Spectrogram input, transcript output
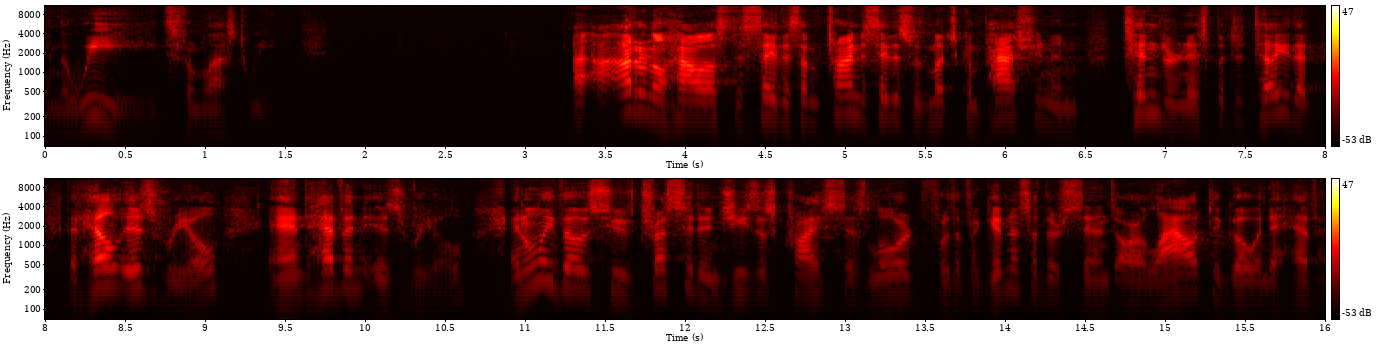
and the weeds from last week. I, I, don't know how else to say this. I'm trying to say this with much compassion and tenderness, but to tell you that, that hell is real and heaven is real. And only those who've trusted in Jesus Christ as Lord for the forgiveness of their sins are allowed to go into heaven.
